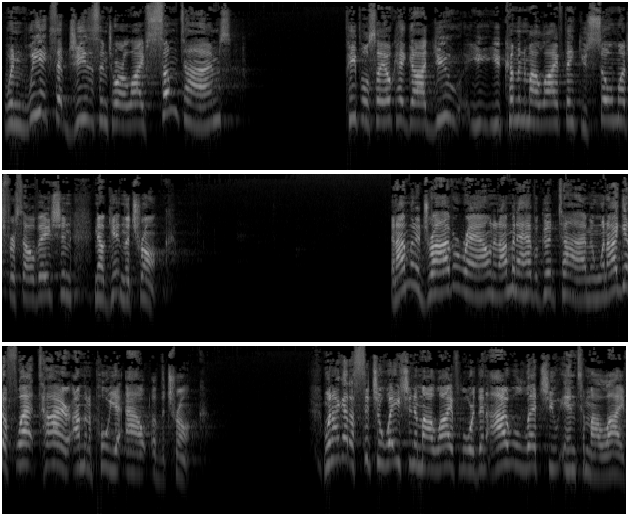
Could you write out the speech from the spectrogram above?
when we accept Jesus into our life, sometimes people say, okay, God, you, you, you come into my life. Thank you so much for salvation. Now get in the trunk. And I'm going to drive around and I'm going to have a good time. And when I get a flat tire, I'm going to pull you out of the trunk. When I got a situation in my life, Lord, then I will let you into my life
